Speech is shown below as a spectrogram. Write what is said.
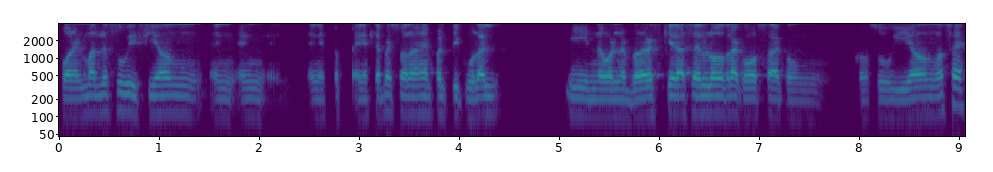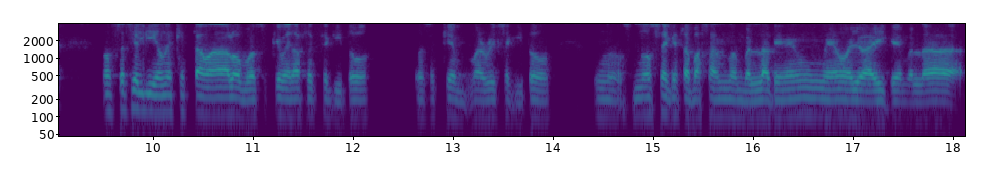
poner más de su visión en, en, en, estos, en este personaje en particular. Y Warner Brothers quiere hacerlo otra cosa con, con su guion. No sé, no sé si el guion es que está malo, por eso es que Ben Affleck se quitó, por eso es que Marie se quitó. No, no sé qué está pasando, en verdad. Tienen un meollo ahí que, en verdad,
